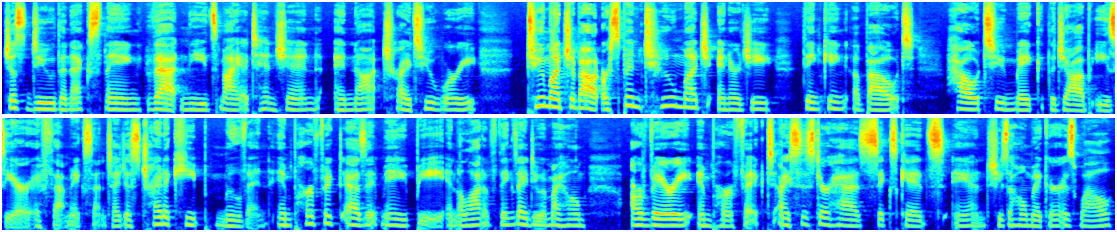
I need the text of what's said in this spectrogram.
just do the next thing that needs my attention and not try to worry too much about or spend too much energy thinking about how to make the job easier, if that makes sense. I just try to keep moving, imperfect as it may be. And a lot of things I do in my home are very imperfect. My sister has six kids and she's a homemaker as well.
